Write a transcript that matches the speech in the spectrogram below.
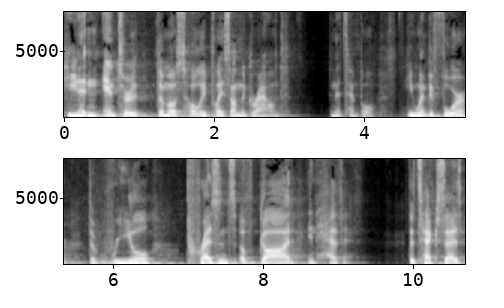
he didn't enter the most holy place on the ground in the temple. He went before the real presence of God in heaven. The text says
